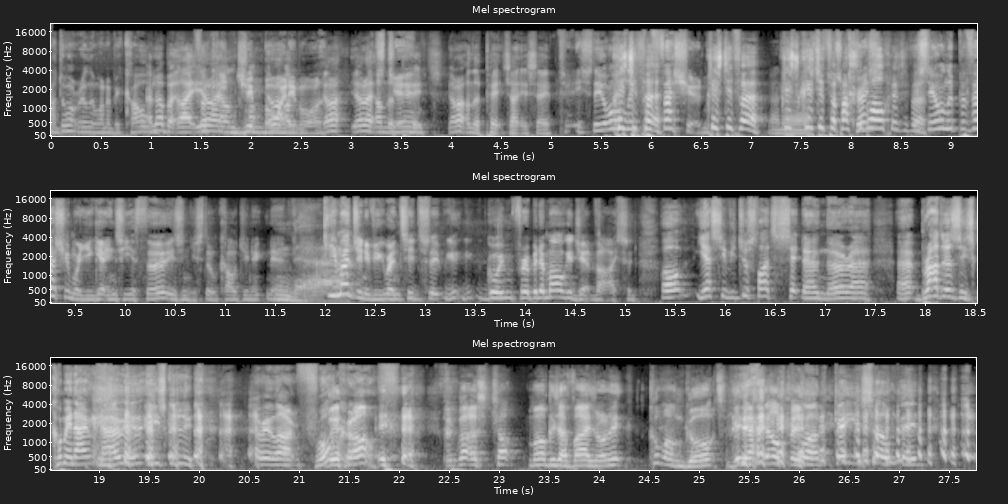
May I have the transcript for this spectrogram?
I don't really want to be called. I know, but like you're right fucking on Jimbo you're right on- anymore. You're right, you're right on the James. pitch. You're right on the pitch, aren't you? Saying It's the only Christopher, profession. Christopher, Chris, Christopher, pass the ball, Christopher. It's the only profession where you get into your thirties and you still called your nickname. Can you imagine if you went into going for a bit of mortgage advice and oh yes, if you just like to sit down there, uh, uh, Bradders is coming out now. He's going to. I mean, like fuck off. We've got a top mortgage advisor on it. Come on, goat, get yourself in. Come on, get yourself in.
